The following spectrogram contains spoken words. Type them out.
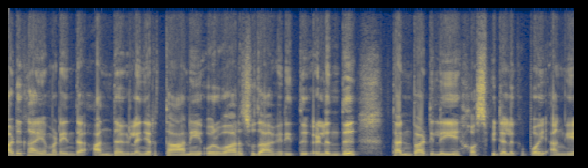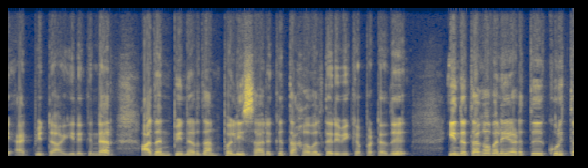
படுகாயமடைந்த அந்த இளைஞர் தானே ஒருவாறு சுதா சுதாகரித்து எழுந்து தன்பாட்டிலேயே ஹாஸ்பிட்டலுக்கு போய் அங்கே அட்மிட் ஆகியிருக்கின்றனர் அதன் பின்னர் தான் போலீசாருக்கு தகவல் தெரிவிக்கப்பட்டது. இந்த தகவலை அடுத்து குறித்த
